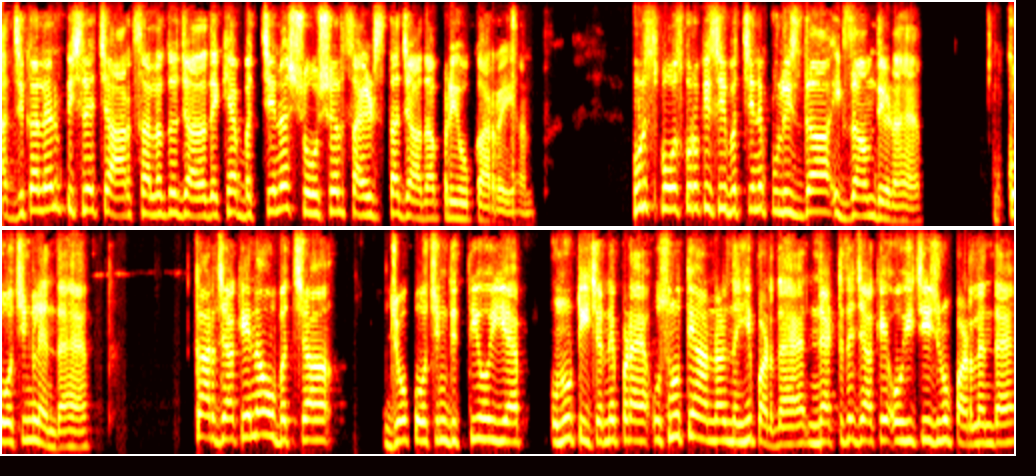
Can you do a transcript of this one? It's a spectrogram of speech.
ਅੱਜ ਕੱਲ ਹੈ ਪਿਛਲੇ 4 ਸਾਲਾਂ ਤੋਂ ਜ਼ਿਆਦਾ ਦੇਖਿਆ, ਬੱਚੇ ਨਾ ਸੋਸ਼ਲ ਸਾਈਟਸ ਦਾ ਜ਼ਿਆਦਾ ਪ੍ਰਯੋਗ ਕਰ ਰਹੇ ਹਨ। ਹੁਣ ਸਪੋਜ਼ ਕਰੋ, ਕਿਸੇ ਬੱਚੇ ਨੇ ਪੁਲਿਸ ਦਾ ਐਗਜ਼ਾਮ ਦੇਣਾ ਹੈ। ਕੋਚਿੰਗ ਲੈਂਦਾ ਹੈ। ਘਰ ਜਾ ਕੇ ਨਾ ਉਹ ਬੱਚਾ ਜੋ ਕੋਚਿੰਗ ਦਿੱਤੀ ਹੋਈ ਹੈ, ਉਹਨੂੰ ਟੀਚਰ ਨੇ ਪੜਾਇਆ ਉਸ ਨੂੰ ਧਿਆਨ ਨਾਲ ਨਹੀਂ ਪੜਦਾ ਹੈ। ਨੈਟ ਤੇ ਜਾ ਕੇ ਉਹੀ ਚੀਜ਼ ਨੂੰ ਪੜ ਲੈਂਦਾ ਹੈ।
